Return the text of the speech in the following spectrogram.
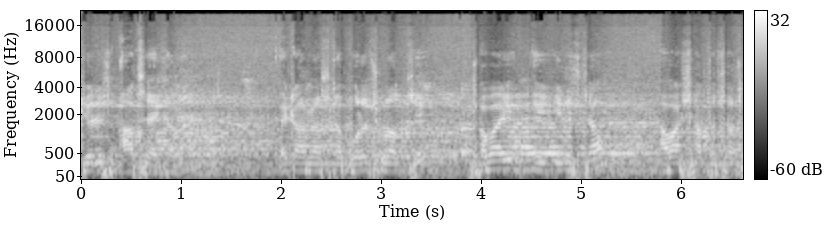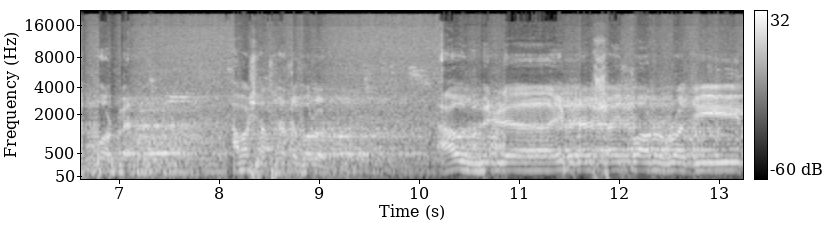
জিনিস আছে এখানে এটা আমি আজকে পড়ে শোনাচ্ছি সবাই এই জিনিসটা আমার সাথে সাথে পড়বেন আমার সাথে সাথে বলুন أعوذ بالله من الشيطان الرجيم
